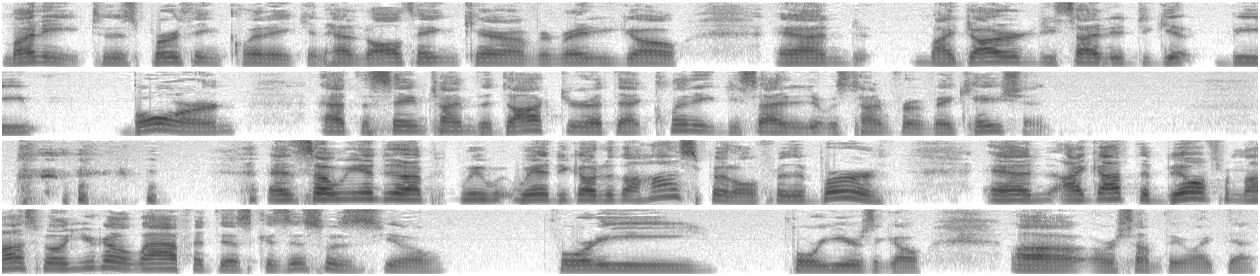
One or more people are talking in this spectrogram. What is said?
money to this birthing clinic and had it all taken care of and ready to go. And my daughter decided to get be born at the same time the doctor at that clinic decided it was time for a vacation. and so we ended up, we, we had to go to the hospital for the birth. And I got the bill from the hospital, and you're going to laugh at this because this was, you know, 44 years ago uh, or something like that.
